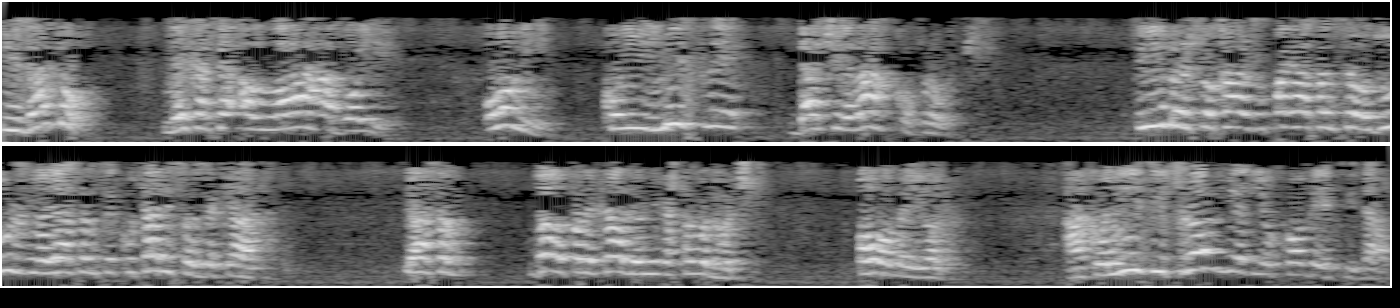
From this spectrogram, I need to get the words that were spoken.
I zato neka se Allaha boji. Oni koji misle da će lako proći. Time što kažu pa ja sam se odužio, ja sam se kutarisao zekata. Ja sam dao pa ne njega šta god hoće. Ovome i ono. Ako nisi provjerio kome si dao,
